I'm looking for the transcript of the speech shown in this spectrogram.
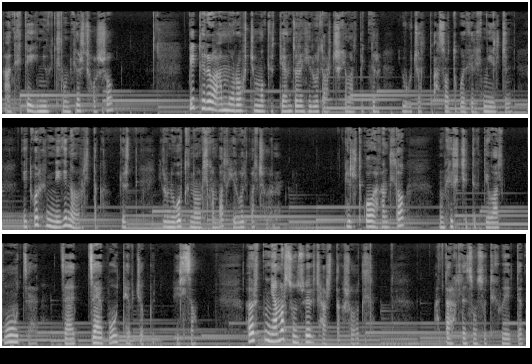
А тэгтээ энийг л үнэхээр чухал шүү. Би тэр ам урууч юм уу гэт янз бүрийн хэрүүл орж ирэх юм бол бид нэр юу гэж асуудаг вэ гэхээр ихний ээлжинд нэгдүгээр хэн нэг нь уралдаг. Гэрт хэрэг нөгөөдх нь уурлах юм бол хэрүүл болж хуурна. Хэрэлдэхгүй байхын төлөө үнэхээр чидэг diwaл бүү зай зай зай бүү тавьж өг хэлсэн. Хоёрт нь ямар сүнс вэ гэж хардаг шууд л. Атархлын сүнсүүд их байдаг.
